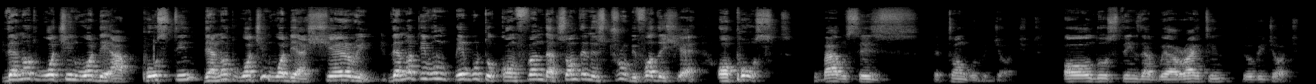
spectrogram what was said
They're not watching what they are posting. They're not watching what they are sharing. They're not even able to confirm that something is true before they share or post. The Bible says the tongue will be judged. All those things that we are writing will be judged.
